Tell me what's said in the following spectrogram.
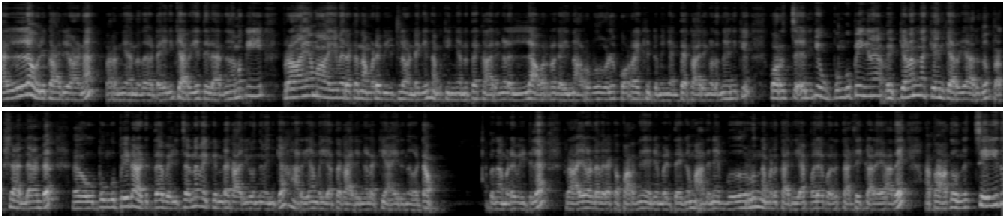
നല്ല ഒരു കാര്യമാണ് പറഞ്ഞു തന്നത് കേട്ടോ. എനിക്കറിയത്തില്ലായിരുന്നു. നമുക്ക് ഈ പ്രായമായവരൊക്കെ നമ്മുടെ വീട്ടിലുണ്ടെങ്കിൽ നമുക്ക് ഇങ്ങനത്തെ കാര്യങ്ങളെല്ലാം അവരുടെ കയ്യിൽ നിന്ന് അറിവുകൾ കുറെ കിട്ടും ഇങ്ങനത്തെ കാര്യങ്ങളൊന്നും. എനിക്ക് കുറച്ച് എനിക്ക് ഉപ്പും കുപ്പി ഇങ്ങനെ വെക്കണം എന്നൊക്കെ എനിക്കറിയാമായിരുന്നു. പക്ഷെ അല്ലാണ്ട് ഉപ്പും കുപ്പിയുടെ അടുത്ത് വെളിച്ചെണ്ണ വെക്കേണ്ട കാര്യമൊന്നും എനിക്ക് അറിയാൻ വയ്യാത്ത കാര്യങ്ങളൊക്കെ ആയിരുന്നു കേട്ടോ. അപ്പൊ നമ്മുടെ വീട്ടിൽ പ്രായമുള്ളവരൊക്കെ പറഞ്ഞു തരുമ്പോഴത്തേക്കും അതിനെ വെറും നമ്മൾ കരിയാപ്പല പോലെ തള്ളിക്കളയാതെ അപ്പൊ അതൊന്ന് ചെയ്ത്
